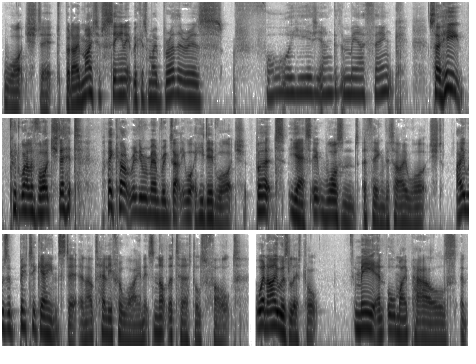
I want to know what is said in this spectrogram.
watched it. But I might have seen it because my brother is four years younger than me, I think. So he could well have watched it. I can't really remember exactly what he did watch. But yes, it wasn't a thing that I watched. I was a bit against it, and I'll tell you for why, and it's not the turtles' fault. When I was little, me and all my pals and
